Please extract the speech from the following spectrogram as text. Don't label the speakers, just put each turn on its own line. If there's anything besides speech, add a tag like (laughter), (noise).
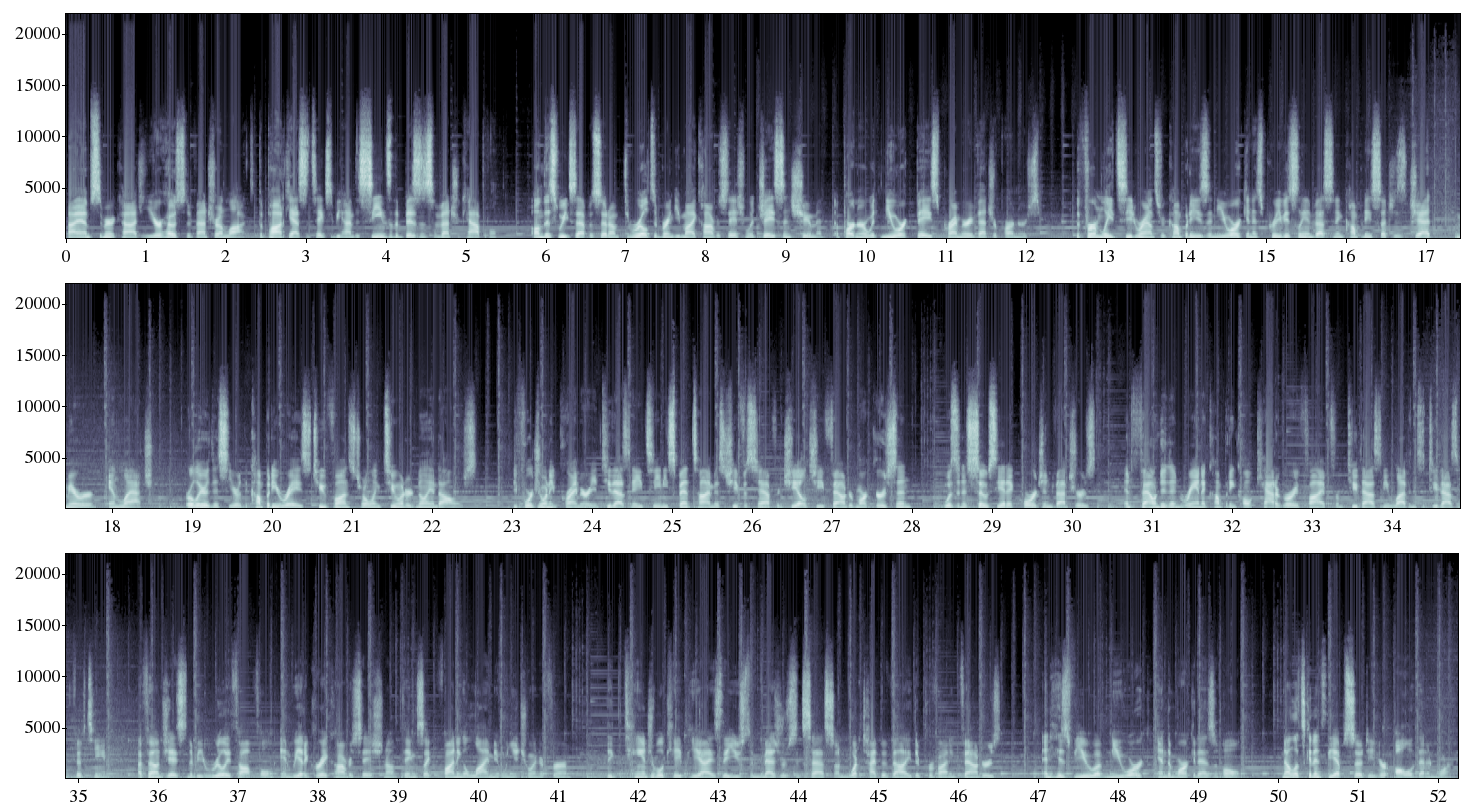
Hi, I'm Samir Kaji, your host of Venture Unlocked, the podcast that takes you behind the scenes of the business of venture capital. On this week's episode, I'm thrilled to bring you my conversation with Jason Shuman, a partner with New York based Primary Venture Partners. The firm leads seed rounds for companies in New York and has previously invested in companies such as Jet, Mirror, and Latch. Earlier this year, the company raised two funds totaling $200 million. Before joining Primary in 2018, he spent time as chief of staff for GLG founder Mark Gerson, was an associate at Corigin Ventures, and founded and ran a company called Category 5 from 2011 to 2015. I found Jason to be really thoughtful, and we had a great conversation on things like finding alignment when you join a firm, the tangible KPIs they use to measure success on what type of value they're providing founders, and his view of New York and the market as a whole. Now let's get into the episode to hear all of that and more.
